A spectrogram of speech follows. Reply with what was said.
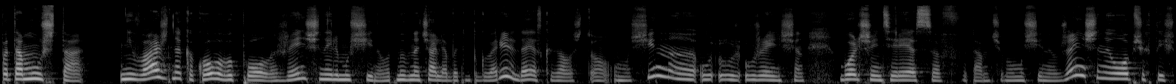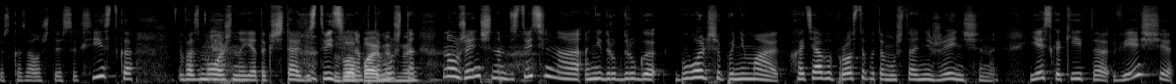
потому что неважно, какого вы пола, женщина или мужчина. Вот мы вначале об этом поговорили, да, я сказала, что у мужчин, э, у, у, у женщин больше интересов, там, чем у мужчины и у женщины общих. Ты еще сказала, что я сексистка. Возможно, я так считаю, действительно, потому что, ну, женщинам действительно они друг друга больше понимают, хотя бы просто потому, что они женщины. Есть какие-то вещи,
